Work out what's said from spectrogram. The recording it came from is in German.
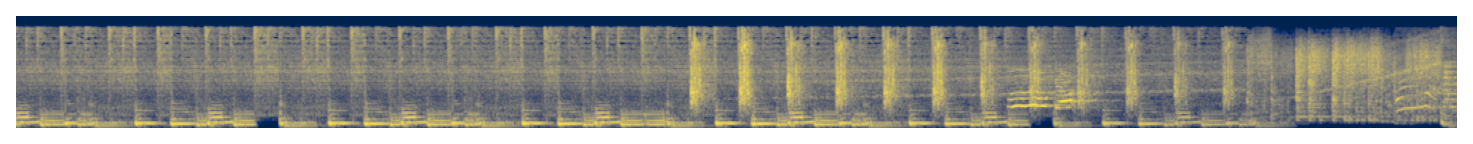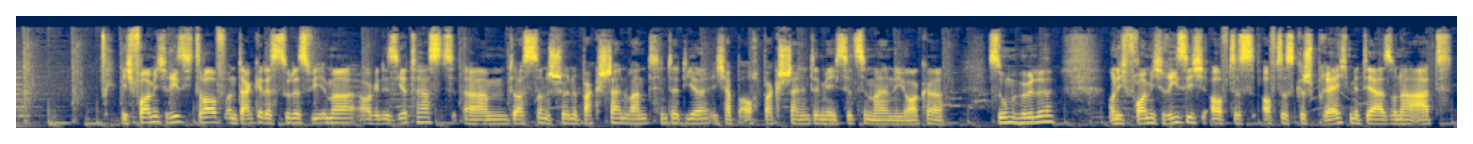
Ich freue mich riesig drauf und danke, dass du das wie immer organisiert hast. Ähm, du hast so eine schöne Backsteinwand hinter dir. Ich habe auch Backstein hinter mir. Ich sitze in meiner New Yorker Zoom-Höhle und ich freue mich riesig auf das, auf das Gespräch mit der so einer Art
